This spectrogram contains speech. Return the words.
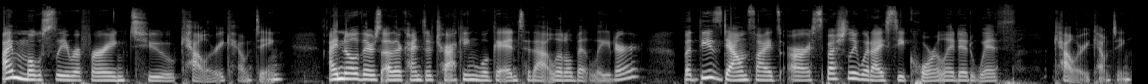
I'm mostly referring to calorie counting. I know there's other kinds of tracking, we'll get into that a little bit later, but these downsides are especially what I see correlated with calorie counting.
